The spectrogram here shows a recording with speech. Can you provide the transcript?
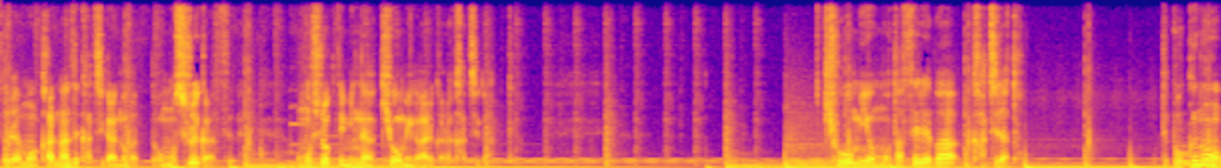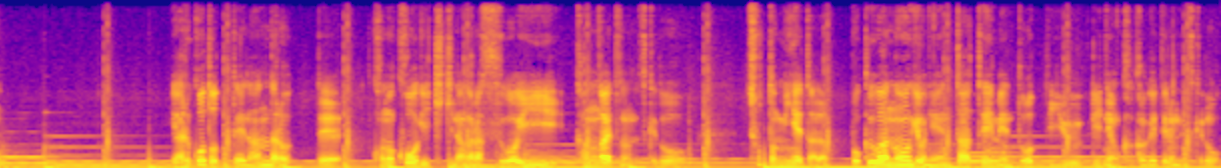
それはもうなぜ価値があるのかって面白いからですよね。面白くてみんなが興味があるから価値があって。興味を持たせれば勝ちだと。で、僕のやることって何だろうってこの講義聞きながらすごい考えてたんですけどちょっと見えたら僕は農業にエンターテインメントっていう理念を掲げてるんですけど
